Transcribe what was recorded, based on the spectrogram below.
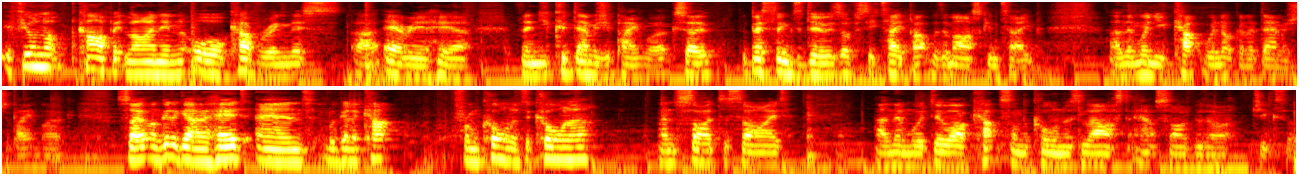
if you're not carpet lining or covering this uh, area here, then you could damage your paintwork. So the best thing to do is obviously tape up with the masking tape. And then when you cut, we're not going to damage the paintwork. So I'm going to go ahead and we're going to cut from corner to corner and side to side. And then we'll do our cuts on the corners last outside with our jigsaw.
